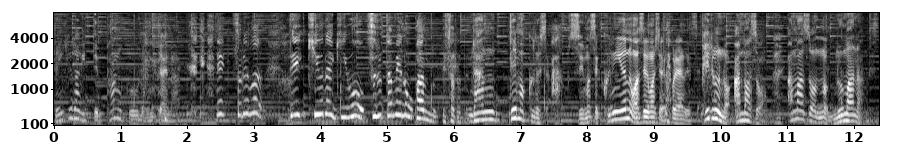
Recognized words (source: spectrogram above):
電気うなぎってパン食うのみたいな。えそれは電気うなぎをするためのパンの餌だったんです何でも来るんです。あすいません。国言うの忘れましたねこれなんですペルーのアマゾン。アマゾンの沼なんです。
